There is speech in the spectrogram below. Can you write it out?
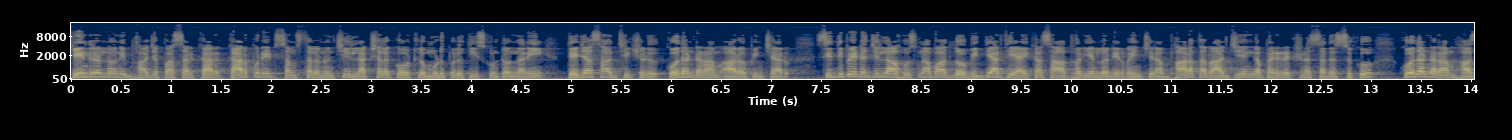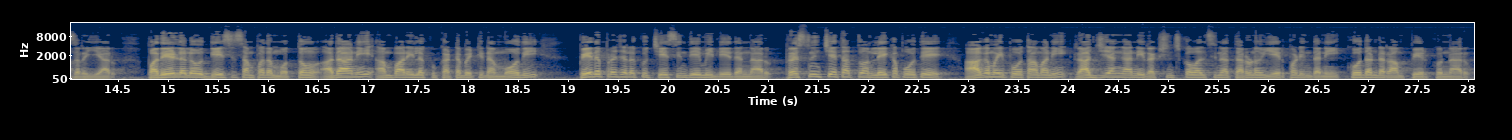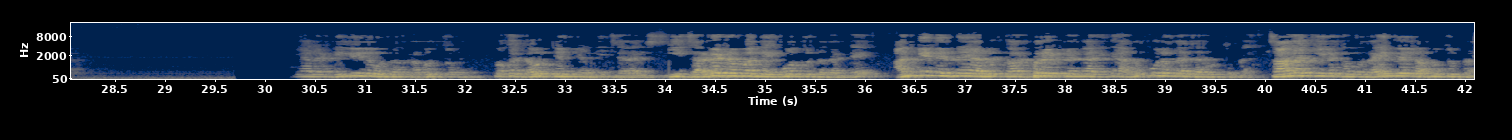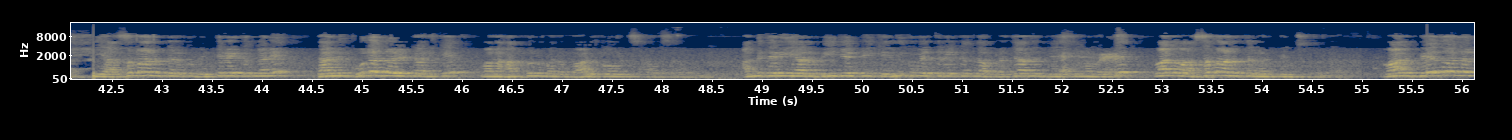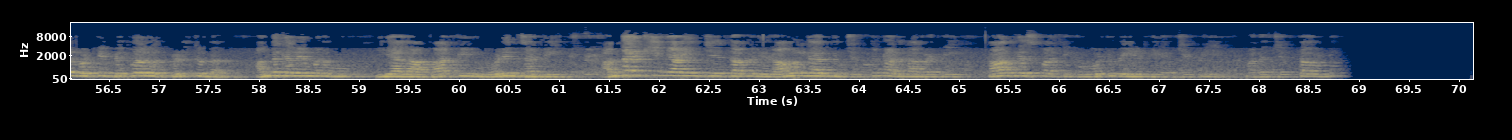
కేంద్రంలోని భాజపా సర్కార్ కార్పొరేట్ సంస్థల నుంచి లక్షల కోట్లు ముడుపులు తీసుకుంటోందని తెజాస అధ్యక్షుడు కోదండరాం ఆరోపించారు. సిద్దిపేట జిల్లా హుస్నాబాద్లో విద్యార్థి ఐకాస ఆధ్వర్యంలో నిర్వహించిన భారత రాజ్యాంగ పరిరక్షణ సదస్సుకు కోదండరాం హాజరయ్యారు. పదేళ్ళలో దేశ సంపద మొత్తం అదానీ అంబానీలకు కట్టబెట్టిన మోదీ పేద ప్రజలకు చేసిందేమీ లేదన్నారు. ప్రశ్నించే తత్వం లేకపోతే ఆగమైపోతామని రాజ్యాంగాన్ని రక్షించుకోవాల్సిన తరుణం ఏర్పడిందని కోదండరాం పేర్కొన్నారు. ఇవాళ ఢిల్లీలో ఉన్న ప్రభుత్వం ఒక దౌర్జన్యాన్ని చెలాయిస్తుంది ఈ జరగటం వల్ల ఏమవుతున్నదంటే అన్ని నిర్ణయాలు కార్పొరేట్ రంగానికి అనుకూలంగా జరుగుతున్నాయి. చాలా కీలకము రైల్వేలు అమ్ముతున్నారు. ఈ అసమానతలకు వ్యతిరేకంగానే దాన్ని కూలదోయటానికే మన హక్కును మనం వాడుకోవాల్సిన అవసరం ఉంది. అందుకని ఇవాళ బీజేపీకి ఎందుకు వ్యతిరేకంగా ప్రచారం చేస్తున్నామంటే వాళ్ళు అసమానతలను పెంచుతున్నారు. వాళ్ళు పేదోళ్ళను కొట్టి పెద్దోళ్ళు పెడుతున్నారు. అందుకనే మనము ఇవాళ ఆ పార్టీని ఓడించండి. అందరికీ న్యాయం చేద్దామని రాహుల్ గాంధీ చెప్తున్నాడు కాబట్టి కాంగ్రెస్ పార్టీకి ఓటు వేయండి అని చెప్పి మనం చెప్తా ఉన్నాం.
